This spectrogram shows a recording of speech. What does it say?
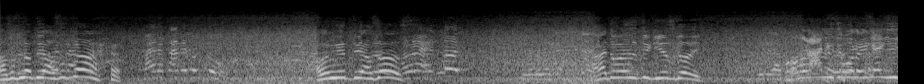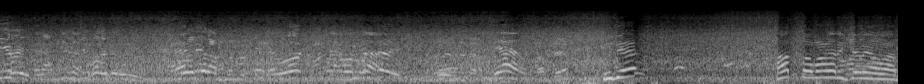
আসুস না তুই আসুস না। আলমগীর তুই আসস আয় তো বলছি তুই গিয়েস গই তুই দে। হাত পা ভাঙার ইচ্ছা নেই আমার।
